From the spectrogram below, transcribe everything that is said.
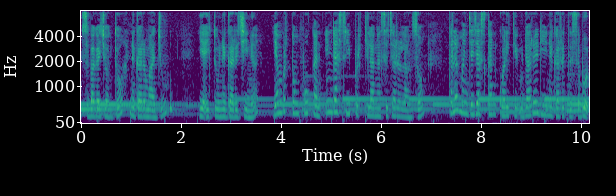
Sebagai contoh, negara maju iaitu negara China yang bertumpukan industri perkilangan secara langsung telah menjejaskan kualiti udara di negara tersebut.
